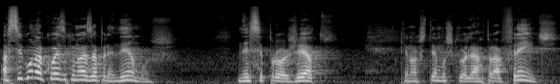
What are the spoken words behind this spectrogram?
A segunda coisa que nós aprendemos nesse projeto que nós temos que olhar para frente,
